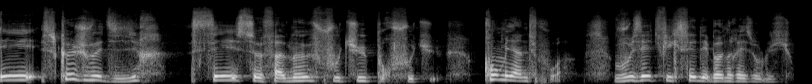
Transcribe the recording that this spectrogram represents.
Et ce que je veux dire, c'est ce fameux foutu pour foutu. Combien de fois vous êtes fixé des bonnes résolutions,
